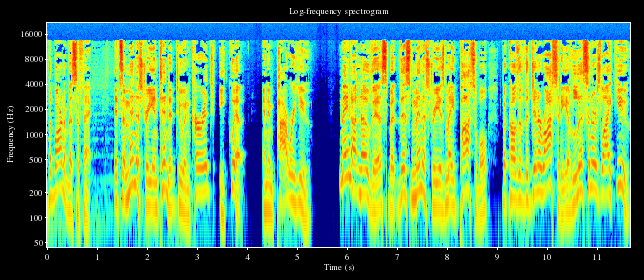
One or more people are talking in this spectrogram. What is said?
The Barnabas Effect. It's a ministry intended to encourage, equip, and empower you. You may not know this, but this ministry is made possible because of the generosity of listeners like you.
